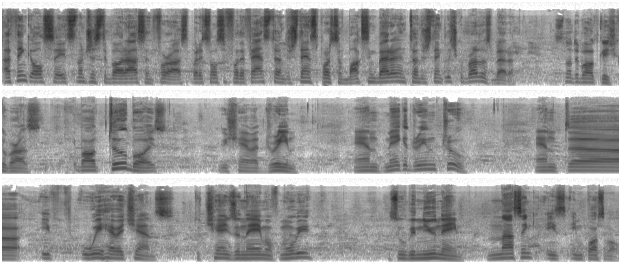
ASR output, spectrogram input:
I think also it's not just about us and for us, but it's also for the fans to understand sports of boxing better and to understand Klitschko brothers better. It's not about Klitschko brothers, about two boys which have a dream and make a dream true. And uh, if we have a chance to change the name of movie, this will be new name. Nothing is impossible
